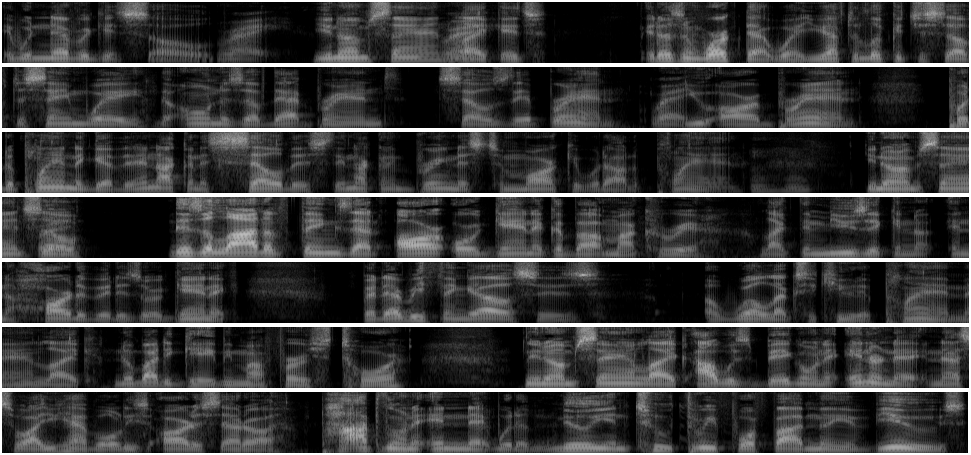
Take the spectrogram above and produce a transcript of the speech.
It would never get sold. Right. You know what I'm saying? Right. Like it's it doesn't work that way. You have to look at yourself the same way the owners of that brand sells their brand. Right. You are a brand. Put a plan together. They're not going to sell this. They're not going to bring this to market without a plan. hmm You know what I'm saying? So there's a lot of things that are organic about my career. Like the music and the, and the heart of it is organic, but everything else is a well executed plan, man. Like nobody gave me my first tour. You know what I'm saying? Like I was big on the internet, and that's why you have all these artists that are popular on the internet with a million, two, three, four, five million views,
